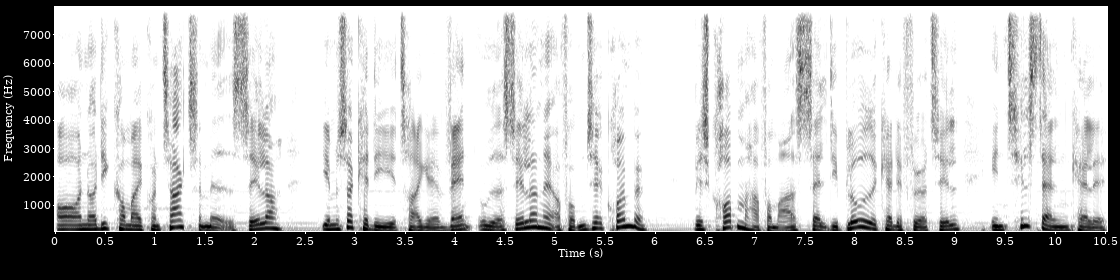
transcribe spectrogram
og når de kommer i kontakt med celler, jamen så kan de trække vand ud af cellerne og få dem til at krympe. Hvis kroppen har for meget salt i blodet, kan det føre til en tilstand kaldet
